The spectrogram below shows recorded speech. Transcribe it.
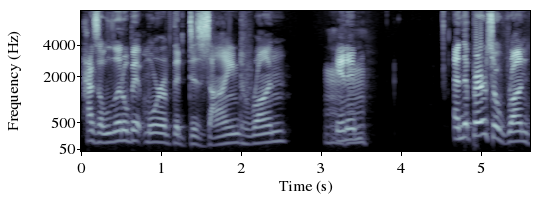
has a little bit more of the designed run in him. Mm-hmm. And the Bears will run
